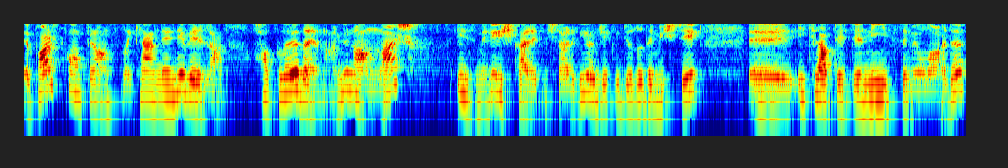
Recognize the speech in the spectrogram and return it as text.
ve Paris Konferansı'nda kendilerine verilen haklara dayanan Yunanlar İzmir'i işgal etmişlerdi. Bir önceki videoda demiştik. E, İtilaf devletleri neyi istemiyorlardı?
